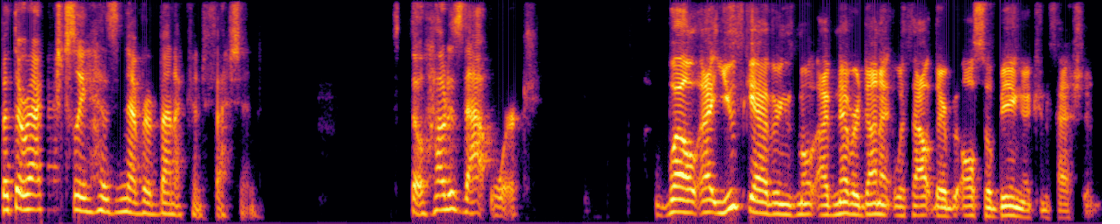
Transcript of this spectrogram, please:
but there actually has never been a confession. So, how does that work? Well, at youth gatherings, I've never done it without there also being a confession.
